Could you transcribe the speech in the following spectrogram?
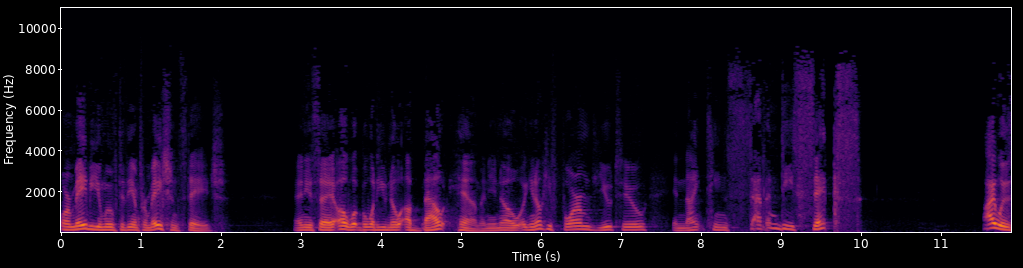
Or maybe you move to the information stage and you say, oh, but what do you know about him? And you know, you know, he formed U2 in 1976. I was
